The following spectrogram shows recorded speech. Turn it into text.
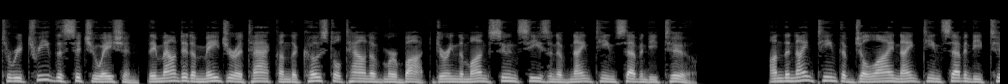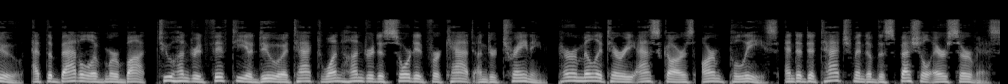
To retrieve the situation, they mounted a major attack on the coastal town of Mirbat during the monsoon season of 1972. On 19 July 1972, at the Battle of Mirbat, 250 Adu attacked 100 assorted Furkat under training, paramilitary Askars armed police and a detachment of the Special Air Service.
